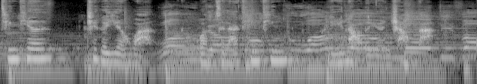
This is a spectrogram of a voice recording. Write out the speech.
今天这个夜晚，我们就来听听李老的原唱吧。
